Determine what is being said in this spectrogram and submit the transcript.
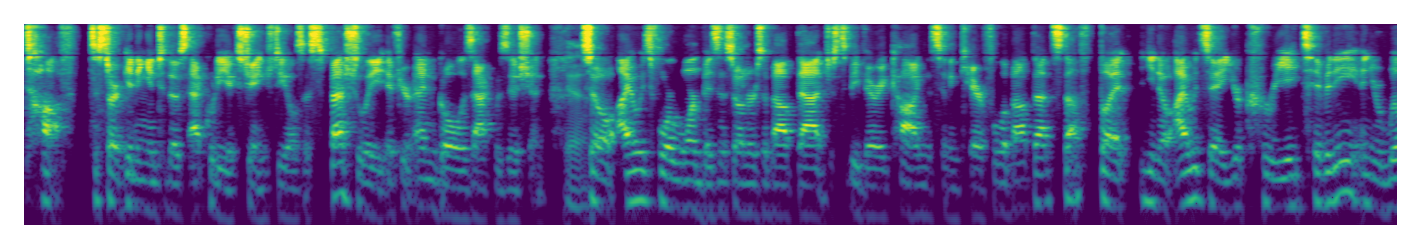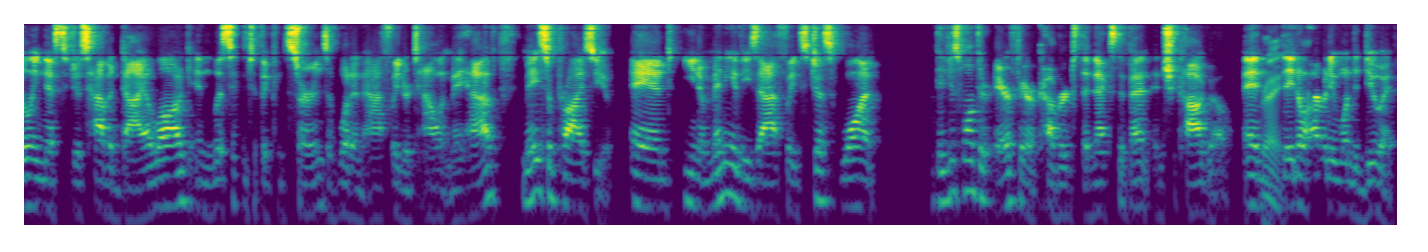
tough to start getting into those equity exchange deals, especially if your end goal is acquisition. Yeah. So I always forewarn business owners about that, just to be very cognizant and careful about that stuff. But, you know, I would say your creativity and your willingness to just have a dialogue and listen to the concerns of what an athlete or talent may have may surprise you. And, you know, many of these athletes just want they just want their airfare covered to the next event in Chicago and right. they don't have anyone to do it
